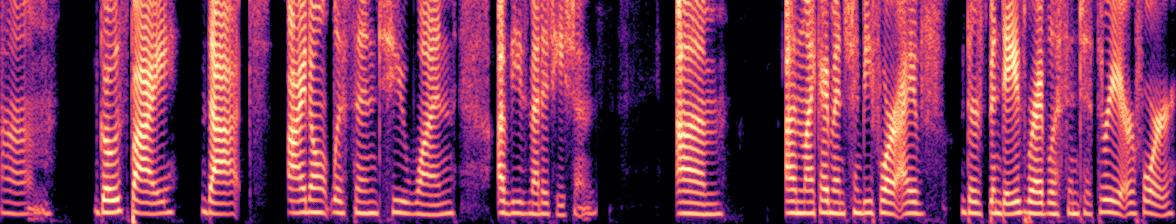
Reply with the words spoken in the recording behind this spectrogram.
um, goes by that I don't listen to one of these meditations. Um, and like I mentioned before, I've there's been days where I've listened to three or four.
